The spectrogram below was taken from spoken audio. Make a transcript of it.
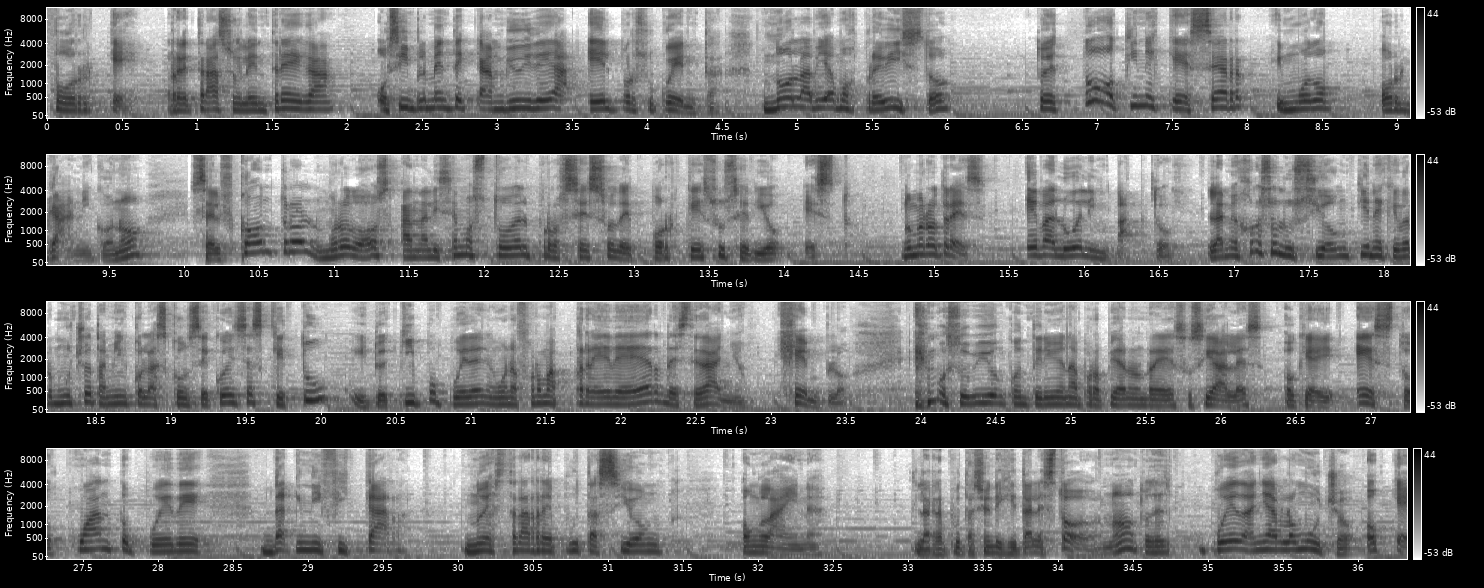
¿por qué? Retraso en la entrega o simplemente cambió idea él por su cuenta. No lo habíamos previsto. Entonces todo tiene que ser en modo orgánico, ¿no? Self-control. Número dos, analicemos todo el proceso de por qué sucedió esto. Número tres, evalúe el impacto. La mejor solución tiene que ver mucho también con las consecuencias que tú y tu equipo pueden de alguna forma prever de este daño. Ejemplo, hemos subido un contenido inapropiado en redes sociales. Ok, esto, ¿cuánto puede damnificar nuestra reputación online? La reputación digital es todo, ¿no? Entonces puede dañarlo mucho. Ok,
